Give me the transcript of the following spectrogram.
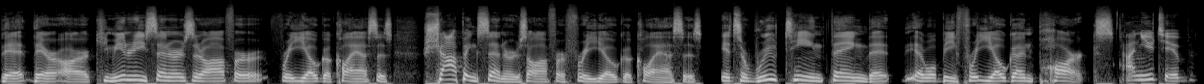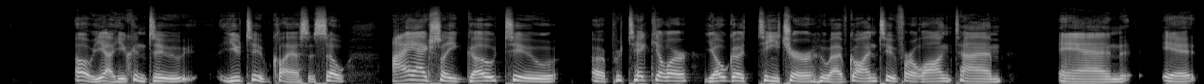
that there are community centers that offer free yoga classes, shopping centers offer free yoga classes. It's a routine thing that there will be free yoga in parks. On YouTube. Oh, yeah, you can do YouTube classes. So I actually go to a particular yoga teacher who I've gone to for a long time, and it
